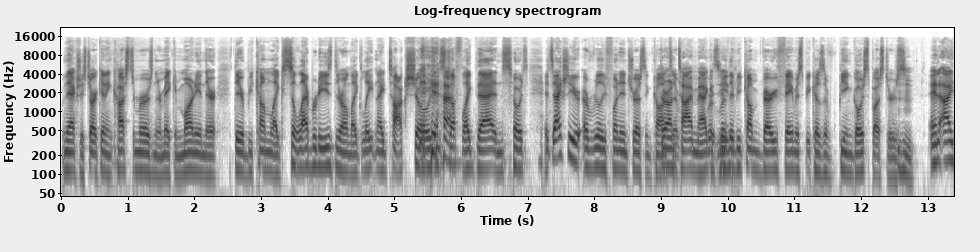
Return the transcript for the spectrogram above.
when they actually start getting customers and they're making money and they're they're become like celebrities. They're on like late night talk shows and stuff like that, and so it's it's actually a really fun, interesting concept. They're on Time where- where magazine. they become very famous because of being Ghostbusters. Mm-hmm. And I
